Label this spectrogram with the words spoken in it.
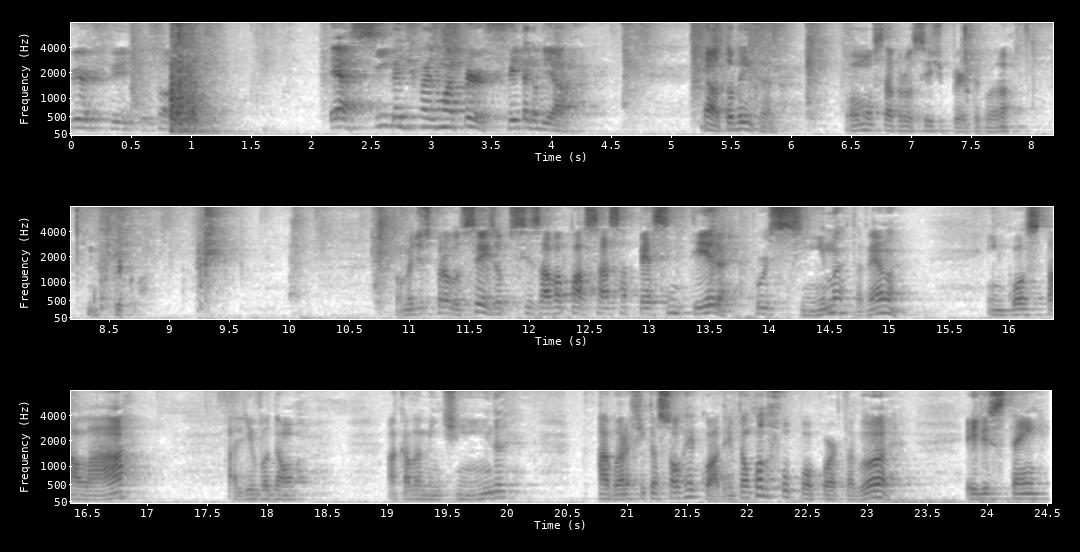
Perfeito, pessoal. É assim que a gente faz uma perfeita gambiarra. Não, tô brincando. Vou mostrar para vocês de perto agora, ó, como é ficou. Como eu disse para vocês, eu precisava passar essa peça inteira por cima, tá vendo? Encostar lá. Ali eu vou dar um acabamentinho ainda. Agora fica só o requadro. Então quando for pôr a porta agora, eles têm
